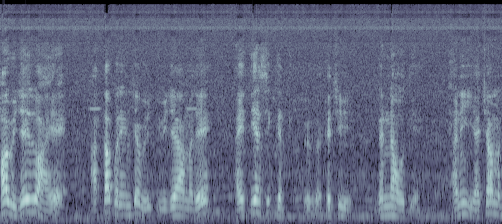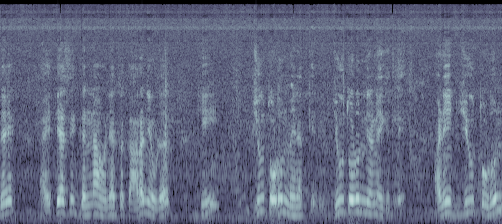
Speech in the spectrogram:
हा विजय जो आहे आतापर्यंतच्या वि विजयामध्ये ऐतिहासिक गण त्याची गणना होती आहे आणि याच्यामध्ये ऐतिहासिक गणना होण्याचं कारण एवढं की जीव तोडून मेहनत केली जीव तोडून निर्णय घेतले. आणि जीव तोडून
